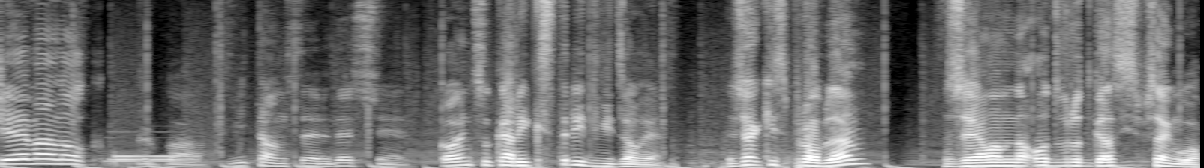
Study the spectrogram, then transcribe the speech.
Siemano kurwa, witam serdecznie. W końcu Karik Street widzowie. Wiecie jaki jest problem? Że ja mam na odwrót gaz i sprzęgło.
